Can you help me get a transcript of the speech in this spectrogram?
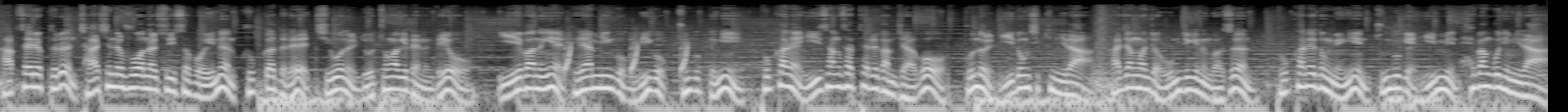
각 세력들은 자신을 후원할 수 있어 보이는 국가들의 지원을 요청 하게 되는데요. 이에 반응해 대한민국, 미국, 중국 등이 북한의 이상 사태를 감지하고 군을 이동시킵니다. 가장 먼저 움직이는 것은 북한의 동맹인 중국의 인민해방군입니다.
